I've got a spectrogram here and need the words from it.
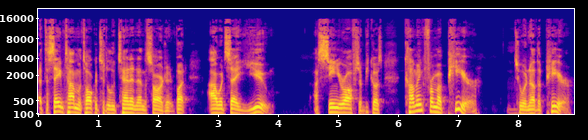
At the same time, I'm talking to the lieutenant and the sergeant, but I would say you, a senior officer, because coming from a peer to mm-hmm. another peer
